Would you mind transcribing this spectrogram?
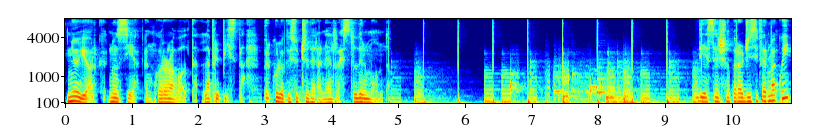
New York non sia ancora una volta l'apripista per quello che succederà nel resto del mondo. The Essential per oggi si ferma qui,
